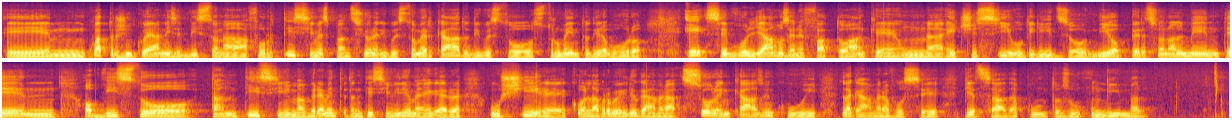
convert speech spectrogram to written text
e in 4-5 anni si è vista una fortissima espansione di questo mercato, di questo strumento di lavoro e se vogliamo se ne è fatto anche un eccessivo utilizzo. Io personalmente mh, ho visto tantissimi, ma veramente tantissimi videomaker uscire con la propria videocamera solo in caso in cui la camera fosse piazzata appunto su un gimbal.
